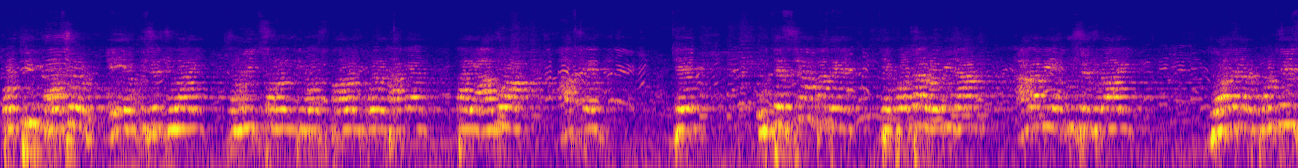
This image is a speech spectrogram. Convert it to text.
প্রতি বছর এই একুশে জুলাই শহীদ স্মরণ দিবস পালন করে থাকেন। তাই আজও আজকে যে উদ্দেশ্যে আমাদের যে প্রচার অভিযান, আগামী একুশে জুলাই দু হাজার পঁচিশ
